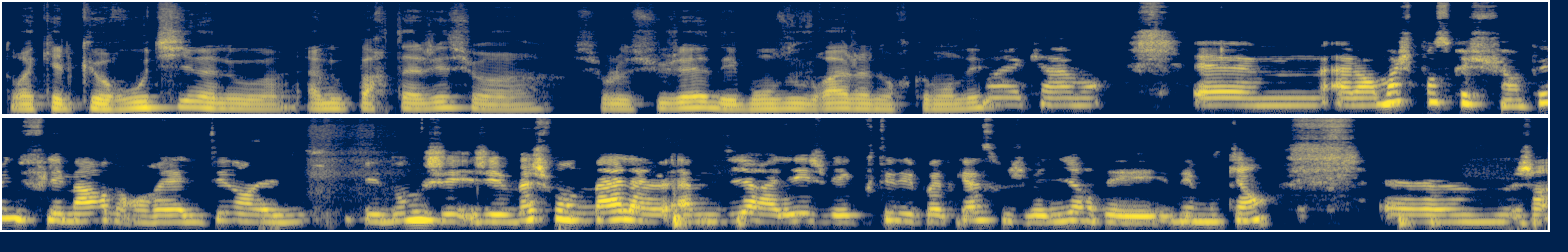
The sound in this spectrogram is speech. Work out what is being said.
Tu aurais quelques routines à nous, à nous partager sur, sur le sujet, des bons ouvrages à nous recommander? Ouais, carrément. Euh, alors moi, je pense que je suis un peu une flemmarde en réalité dans la vie. Et donc, j'ai vachement de mal à, me dire, allez, je vais écouter des podcasts ou je vais lire des, des bouquins. Euh, J'en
